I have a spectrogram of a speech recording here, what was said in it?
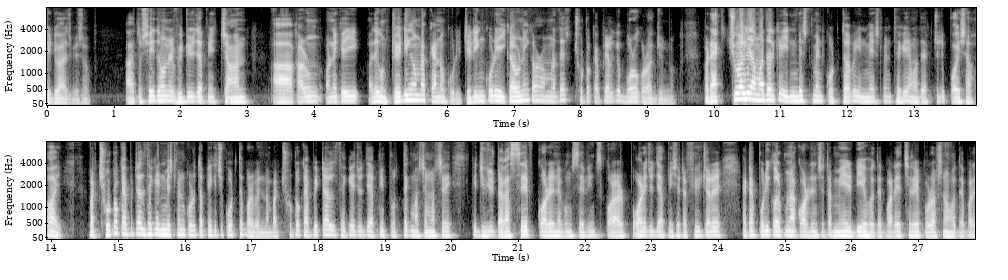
ভিডিও আসবে সব। তো সেই ধরনের ভিডিও যদি আপনি চান কারণ অনেকেই, দেখুন ট্রেডিং আমরা কেন করি? ট্রেডিং করি এই কারণেই, কারণ আমাদের ছোট ক্যাপিটালকে বড় করার জন্য। বাট অ্যাকচুয়ালি আমাদেরকে ইনভেস্টমেন্ট করতে হবে ইনভেস্টমেন্ট থেকে আমাদের অ্যাকচুয়ালি পয়সা হয়। বাট ছোট ক্যাপিটাল থেকে ইনভেস্টমেন্ট করে তো আপনি কিছু করতে পারবেন না। বাট ছোট ক্যাপিটাল থেকে যদি আপনি প্রত্যেক মাসে মাসে কিছু কিছু টাকা সেভ করেন এবং সেভিংস করার পরে যদি আপনি সেটা ফিউচারে একটা পরিকল্পনা করেন, সেটা মেয়ের বিয়ে হতে পারে, ছেলের পড়াশোনা হতে পারে,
